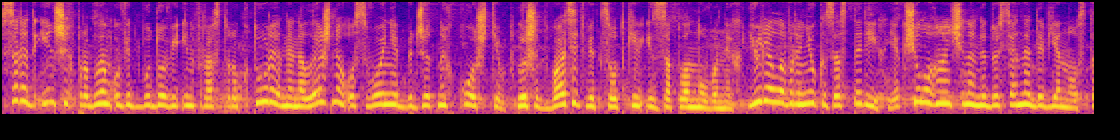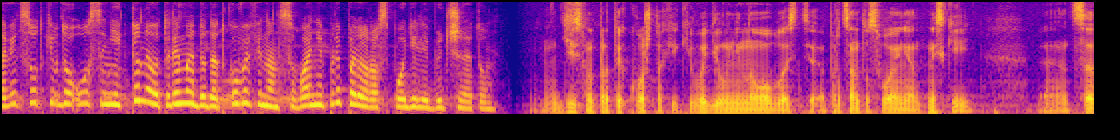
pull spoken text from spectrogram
Серед інших проблем у відбудові інфраструктури – неналежне освоєння бюджетних коштів – лише 20% із запланованих. Юрій Лавренюк застеріг, якщо Луганщина не досягне 90% до осені, то не отримає додаткове фінансування при перерозподілі бюджету. Дійсно, при тих коштах, які виділені на область, процент освоєння низький. Е, Це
